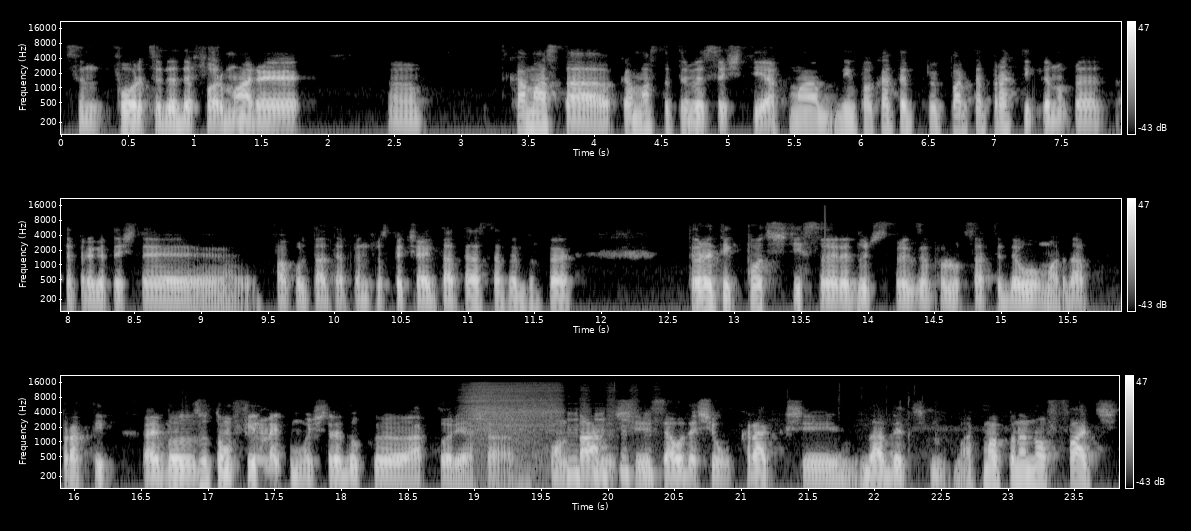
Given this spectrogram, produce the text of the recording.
sunt forțe de deformare. Uh, cam asta, cam asta trebuie să știi. Acum, din păcate, pe partea practică nu prea te pregătește facultatea pentru specialitatea asta, pentru că teoretic poți ști să reduci, spre exemplu, luxație de umăr, dar practic ai văzut un filme cum își reduc uh, actorii așa spontan și se aude și un crack și da, deci acum până nu o faci,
